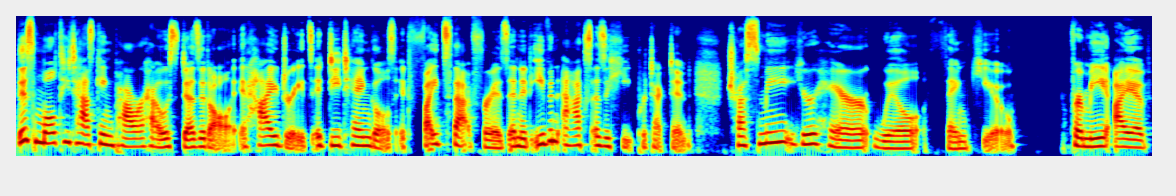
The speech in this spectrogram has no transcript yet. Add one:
This multitasking powerhouse does it all. It hydrates, it detangles, it fights that frizz, and it even acts as a heat protectant. Trust me, your hair will thank you. For me, I have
